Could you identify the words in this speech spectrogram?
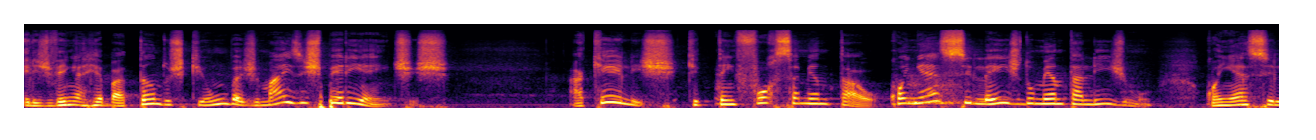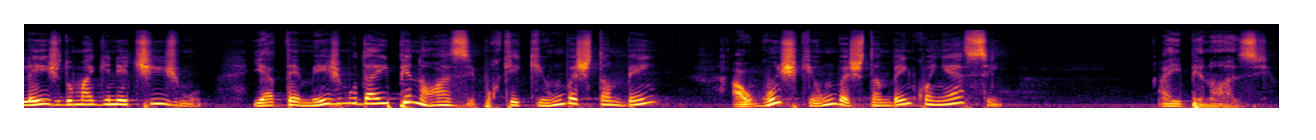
Eles vêm arrebatando os quiumbas mais experientes, aqueles que têm força mental, conhece leis do mentalismo, conhece leis do magnetismo, e até mesmo da hipnose, porque quiumbas também, alguns quiumbas também conhecem a hipnose.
